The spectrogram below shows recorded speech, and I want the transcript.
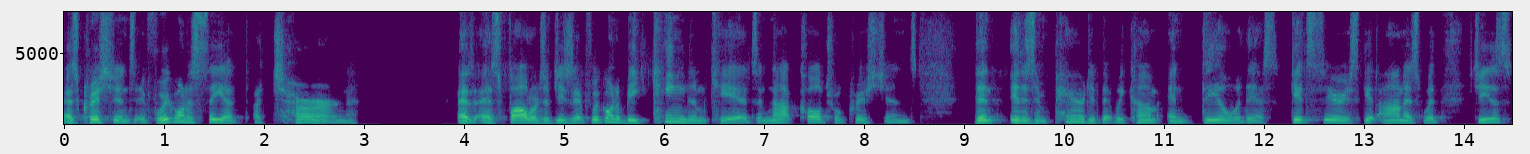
as Christians, if we're going to see a, a turn as, as followers of Jesus, if we're going to be kingdom kids and not cultural Christians, then it is imperative that we come and deal with this, get serious, get honest with Jesus.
